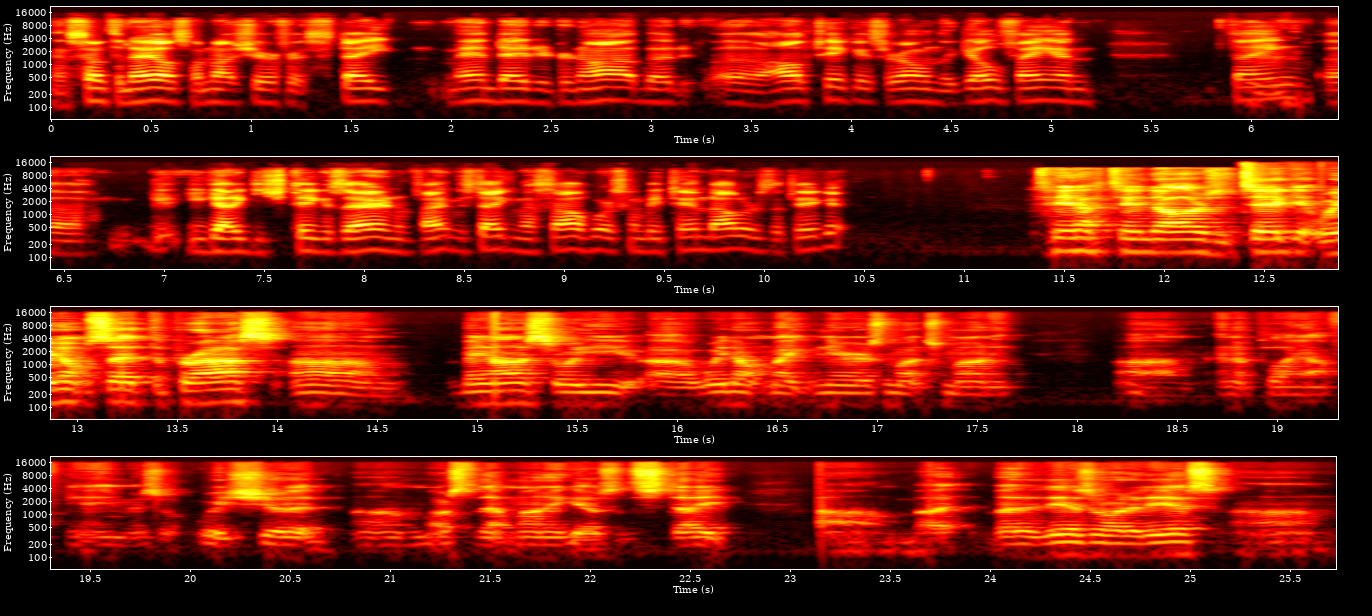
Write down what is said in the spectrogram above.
And something else, I'm not sure if it's state mandated or not, but uh, all tickets are on the GoFan thing. Mm-hmm. Uh, you got to get your tickets there. And if I'm mistaken, I saw where it's going to be ten dollars a ticket. Yeah, ten dollars a ticket. We don't set the price. Um, be honest with you, uh, we don't make near as much money um, in a playoff game as we should. Um, most of that money goes to the state, um, but but it is what it is. Um,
